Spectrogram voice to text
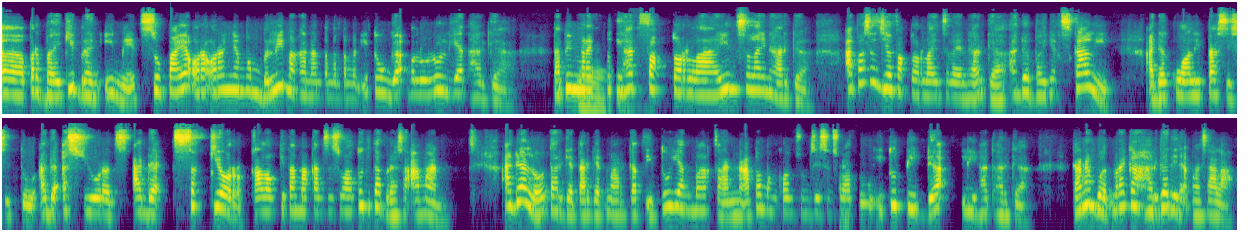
uh, perbaiki brand image supaya orang-orang yang membeli makanan teman-teman itu nggak melulu lihat harga, Tapi mereka hmm. lihat faktor lain selain harga. Apa saja faktor lain selain harga? Ada banyak sekali. Ada kualitas di situ, ada assurance, ada secure. Kalau kita makan sesuatu kita berasa aman. Ada loh target-target market itu yang makan atau mengkonsumsi sesuatu itu tidak lihat harga. Karena buat mereka harga tidak masalah.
